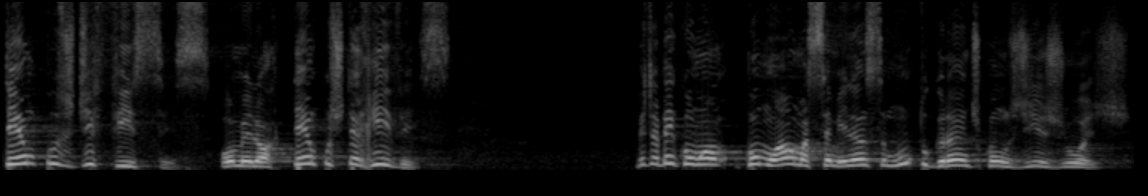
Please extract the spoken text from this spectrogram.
tempos difíceis, ou melhor, tempos terríveis. Veja bem como, como há uma semelhança muito grande com os dias de hoje.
